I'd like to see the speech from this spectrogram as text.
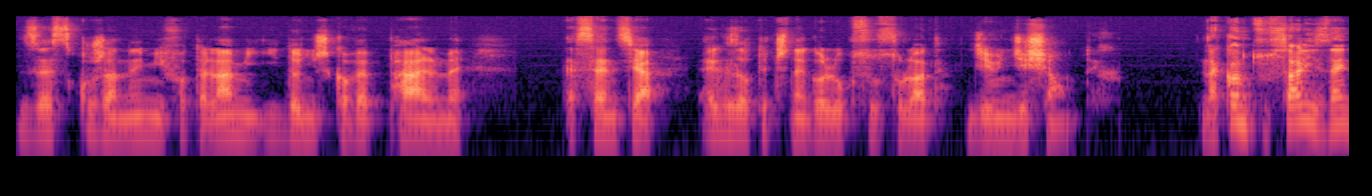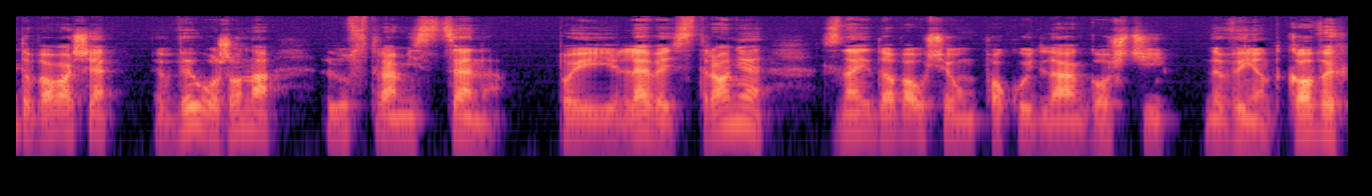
ze skórzanymi fotelami i doniczkowe palmy. Esencja egzotycznego luksusu lat 90. Na końcu sali znajdowała się wyłożona lustrami scena. Po jej lewej stronie znajdował się pokój dla gości wyjątkowych.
